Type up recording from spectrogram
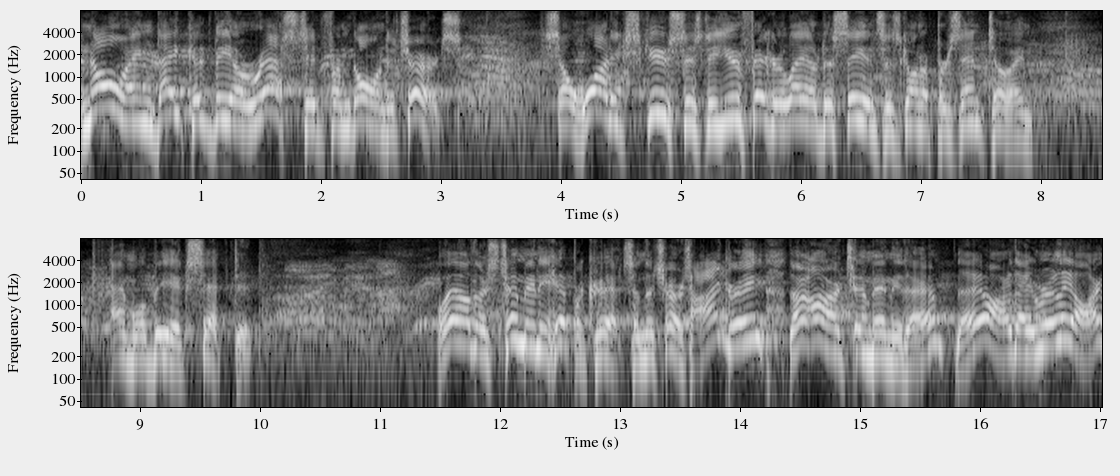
knowing they could be arrested from going to church. So, what excuses do you figure Laodiceans is going to present to him and will be accepted? Well, there's too many hypocrites in the church. I agree. There are too many there. They are. They really are.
